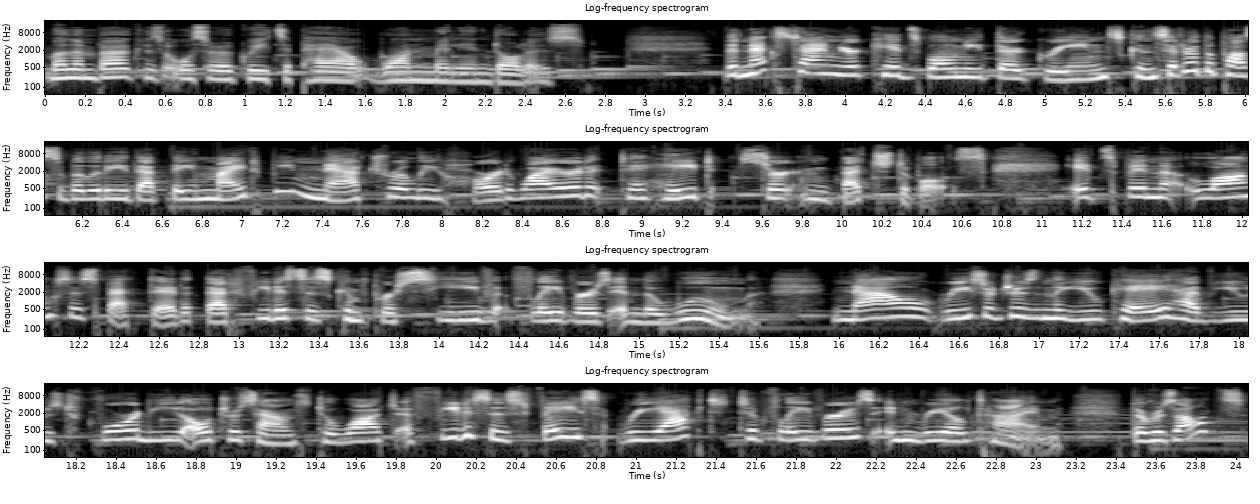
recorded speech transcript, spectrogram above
Muilenburg has also agreed to pay out $1 million. The next time your kids won't eat their greens, consider the possibility that they might be naturally hardwired to hate certain vegetables. It's been long suspected that fetuses can perceive flavors in the womb. Now, researchers in the UK have used 4D ultrasounds to watch a fetus's face react to flavors in real time. The results?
